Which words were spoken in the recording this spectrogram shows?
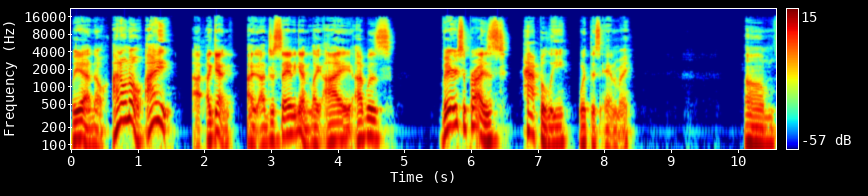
but yeah, no, I don't know. I, I again, I, I just say it again. Like I, I was very surprised, happily with this anime. Um,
